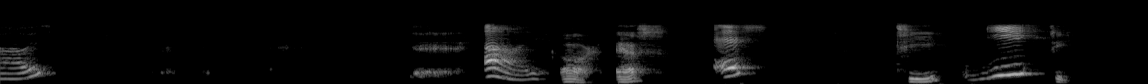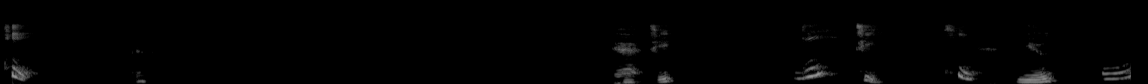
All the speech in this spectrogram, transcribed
R. Yeah. I. R. S. S. T. D. T. T. Yeah. T. D. T. T. U. Mm-hmm.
